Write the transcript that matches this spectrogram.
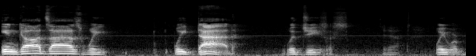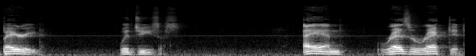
in God's eyes we we died with Jesus. Yeah. We were buried with Jesus and resurrected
